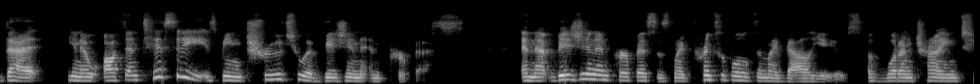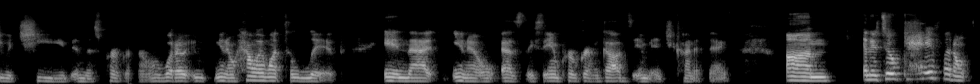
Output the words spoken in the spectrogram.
that you know, authenticity is being true to a vision and purpose. And that vision and purpose is my principles and my values of what I'm trying to achieve in this program or what I, you know, how I want to live in that, you know, as they say in program, God's image kind of thing. Um, and it's okay if I don't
